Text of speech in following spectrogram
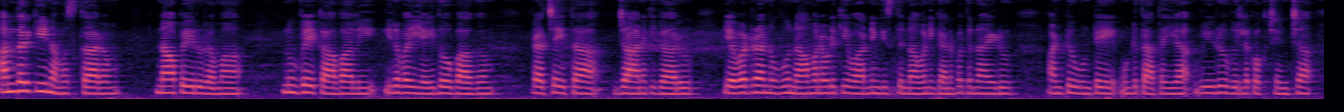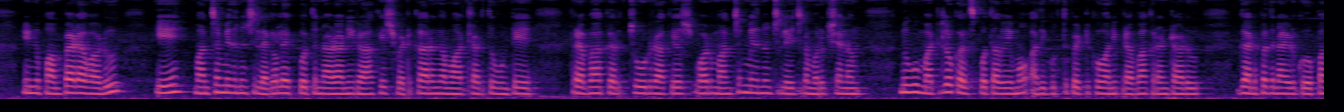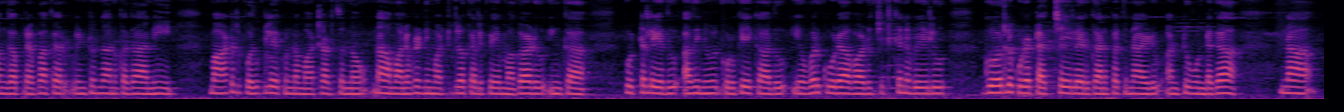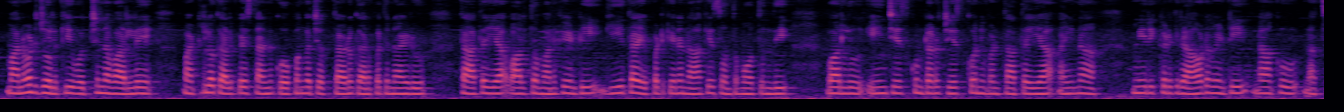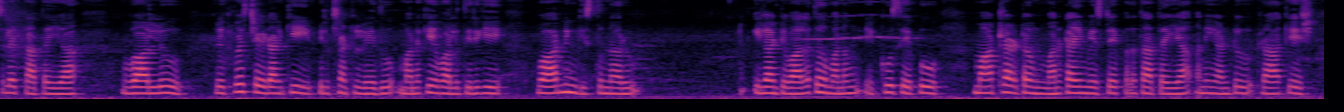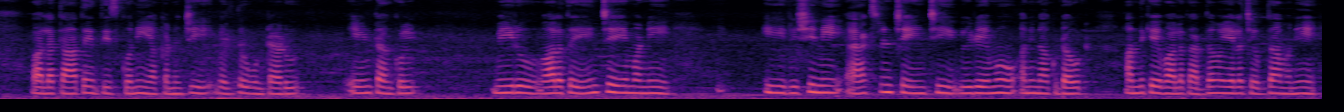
అందరికీ నమస్కారం. నా పేరు రమ. నువ్వే కావాలి. ఇరవై ఐదో భాగం. రచయిత జానకి గారు. ఎవడ్రా నువ్వు? నా మనవడికి వార్నింగ్ ఇస్తున్నావని గణపతి నాయుడు అంటూ ఉంటే ఉండు తాతయ్య వీడు వీళ్ళకొక ఒక చెంచా. నిన్ను పంపాడా వాడు? ఏ మంచం మీద నుంచి లెగలేకపోతున్నాడా? అని రాకేష్ వెటకారంగా మాట్లాడుతూ ఉంటే ప్రభాకర్ చూడు రాకేష్ వాడు మంచం మీద నుంచి లేచిన మరుక్షణం. నువ్వు మట్టిలో కలిసిపోతావేమో అది గుర్తుపెట్టుకో అని ప్రభాకర్ అంటాడు. గణపతి నాయుడు కోపంగా ప్రభాకర్ వింటున్నాను కదా అని మాటలు పొదుపు లేకుండా మాట్లాడుతున్నావు. నా మనవడిని మట్టిలో కలిపే మగాడు ఇంకా పుట్టలేదు. అది నువ్వు కొడుకే కాదు. ఎవరు కూడా వాడు చిటికన వేలు గోర్లు కూడా టచ్ చేయలేరు గణపతి నాయుడు అంటూ ఉండగా నా మనవడి జోలికి వచ్చిన వాళ్ళే మట్టిలో కలిపేస్తానని కోపంగా చెప్తాడు గణపతి నాయుడు. తాతయ్య వాళ్ళతో మనకేంటి? గీత ఎప్పటికైనా నాకే సొంతమవుతుంది. వాళ్ళు ఏం చేసుకుంటారో చేసుకొనివ్వండి తాతయ్య. అయినా మీరు ఇక్కడికి రావడం ఏంటి? నాకు నచ్చలేదు తాతయ్య. వాళ్ళు రిక్వెస్ట్ చేయడానికి పిలిచినట్లు లేదు. మనకే వాళ్ళు తిరిగి వార్నింగ్ ఇస్తున్నారు. ఇలాంటి వాళ్ళతో మనం ఎక్కువసేపు మాట్లాడటం మన టైం వేస్టే పద తాతయ్య అని అంటూ రాకేష్ వాళ్ళ తాతయ్యని తీసుకొని అక్కడి నుంచి వెళ్తూ ఉంటాడు. ఏంటి అంకుల్? మీరు వాళ్ళతో ఏం చేయమని ఈ రిషిని యాక్సిడెంట్ చేయించి వీడేమో అని నాకు డౌట్. అందుకే వాళ్ళకు అర్థమయ్యేలా చెప్దామని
